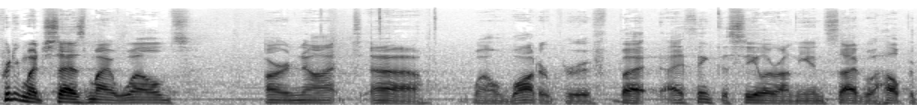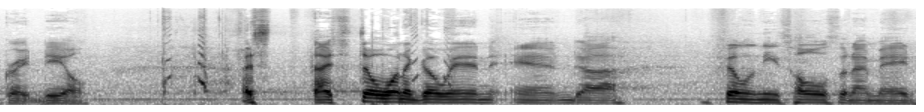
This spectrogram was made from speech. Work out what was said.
pretty much says my welds are not, uh, well, waterproof, but I think the sealer on the inside will help a great deal. I, I still want to go in and uh, fill in these holes that I made.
